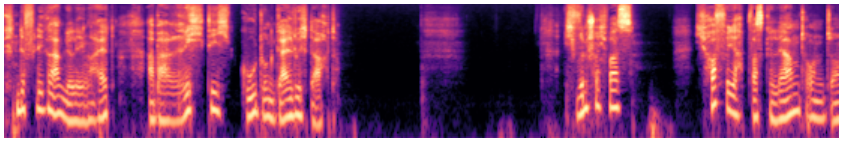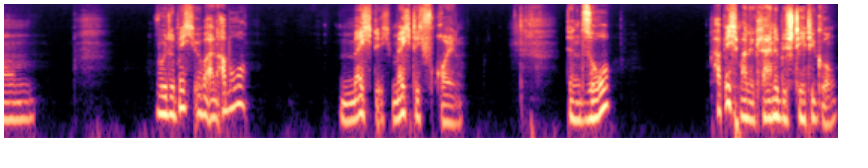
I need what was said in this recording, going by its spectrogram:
knifflige Angelegenheit, aber richtig gut und geil durchdacht. Ich wünsche euch was. Ich hoffe, ihr habt was gelernt und ähm, würde mich über ein Abo mächtig, mächtig freuen. Denn so habe ich meine kleine Bestätigung.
